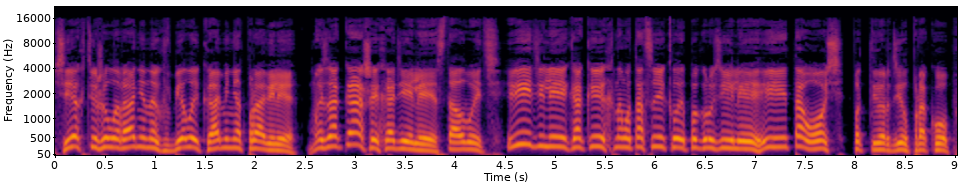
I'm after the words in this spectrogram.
Всех тяжелораненых в Белый камень отправили. Мы за кашей ходили, стал быть. Видели, как их на мотоциклы погрузили, и тогось», — подтвердил Прокоп.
